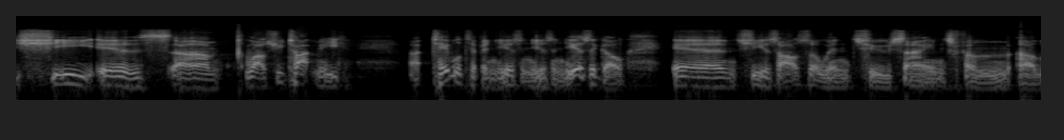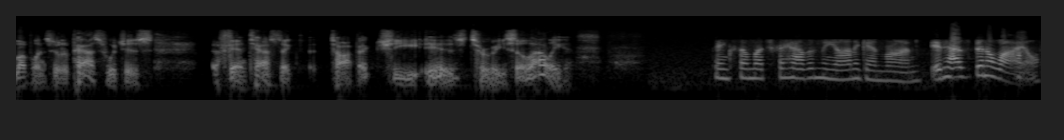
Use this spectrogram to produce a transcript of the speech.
she is um, well, she taught me uh, table tipping years and years and years ago, and she is also into signs from uh, loved ones who have passed, which is a fantastic topic. She is Teresa Lally. Thanks so much for having me on again, Ron. It has been a while.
